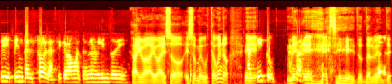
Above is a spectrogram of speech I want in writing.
Sí, pinta el sol, así que vamos a tener un lindo día. Ahí va, ahí va, eso, eso me gusta. Bueno, eh, Actitud. me- eh, sí, totalmente.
